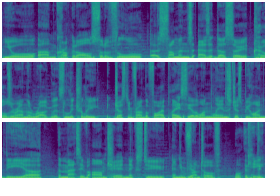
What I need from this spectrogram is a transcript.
Your um, crocodile sort of l- uh, summons as it does so. It curls around the rug that's literally just in front of the fireplace. The other one lands just behind the uh, the massive armchair next to and in front of Well, if Key. the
